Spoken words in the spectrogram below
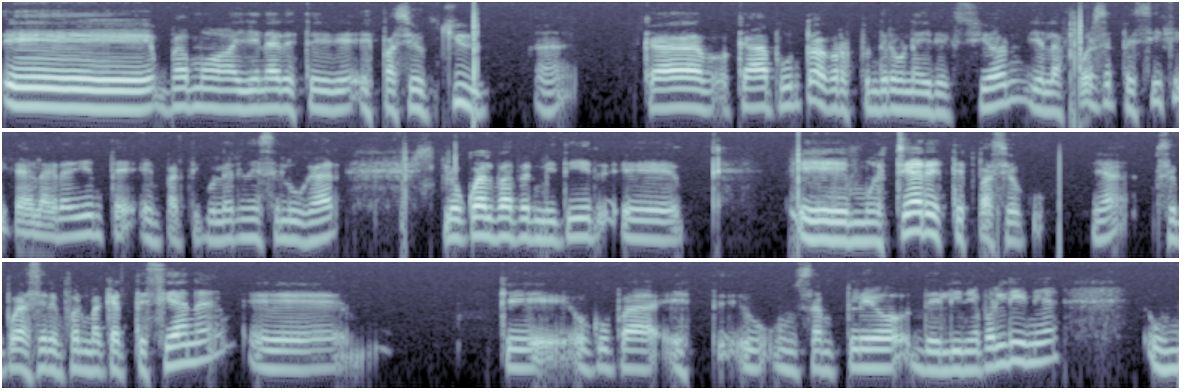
eh, vamos a llenar este espacio Q. ¿ah? Cada, punto va a corresponder a una dirección y a la fuerza específica de la gradiente, en particular en ese lugar, lo cual va a permitir eh, muestrear este espacio Q. ¿ya? Se puede hacer en forma cartesiana, que ocupa este, un sampleo de línea por línea, un,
